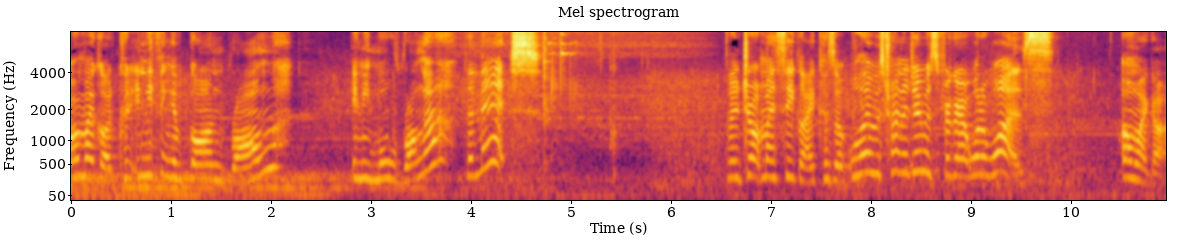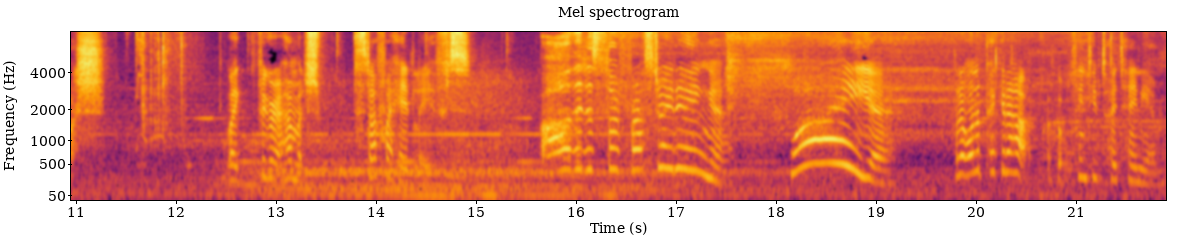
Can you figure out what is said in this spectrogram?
Oh my god, could anything have gone wrong? Any more wronger than that? But I dropped my sea glide because all I was trying to do was figure out what it was. Oh my gosh like figure out how much stuff I had left. Oh, that is so frustrating. Why? I don't want to pick it up. I've got plenty of titanium.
